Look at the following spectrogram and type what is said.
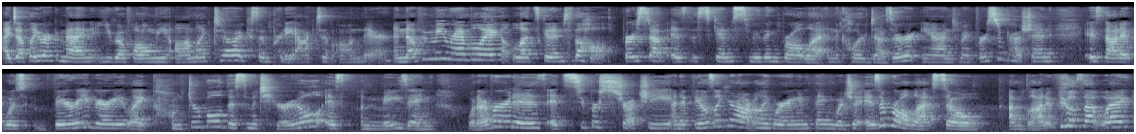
I definitely recommend you go follow me on Like to Know It because I'm pretty active on there. Enough of me rambling, let's get into the haul. First up is the Skims Smoothing Bralette in the color Desert and my first impression is that it was very, very like comfortable. This material is amazing. Whatever it is, it's super stretchy and it feels like you're not really wearing anything, which it is a bralette. So I'm glad it feels that way.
